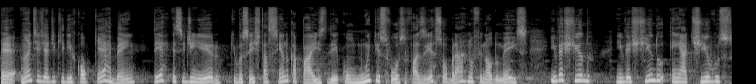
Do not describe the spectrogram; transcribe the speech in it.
é, antes de adquirir qualquer bem, ter esse dinheiro que você está sendo capaz de, com muito esforço, fazer sobrar no final do mês, investido. Investindo em ativos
